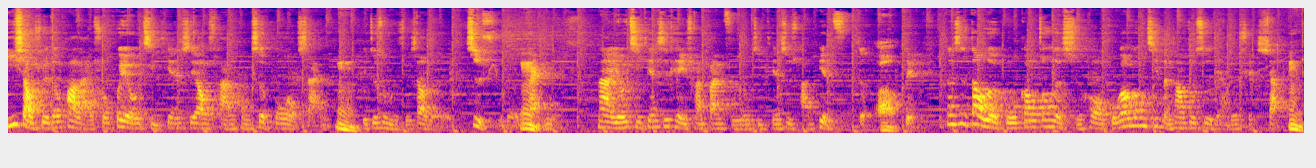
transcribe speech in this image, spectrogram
以小学的话来说，会有几天是要穿红色 polo 衫，嗯。也就是我们学校的制服的概念。那有几天是可以穿班服，有几天是穿便服的。啊，对，但是到了国高中的时候，国高中基本上就是两个选项。嗯，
